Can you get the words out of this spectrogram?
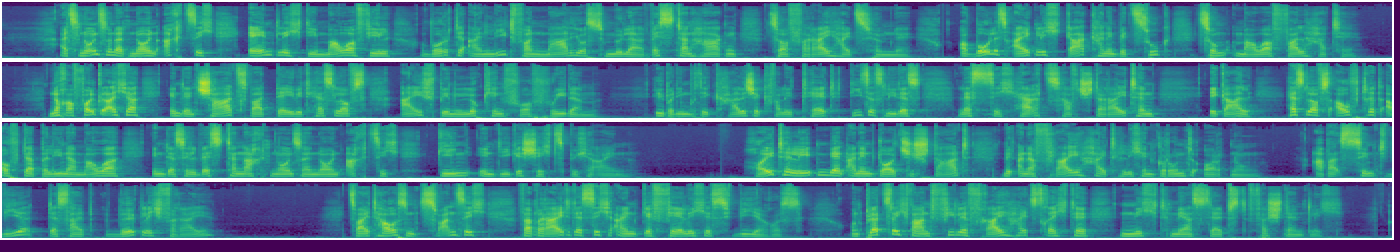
Als 1989 endlich die Mauer fiel, wurde ein Lied von Marius Müller-Westernhagen zur Freiheitshymne, obwohl es eigentlich gar keinen Bezug zum Mauerfall hatte. Noch erfolgreicher in den Charts war David Hasselhoffs I've Been Looking for Freedom. Über die musikalische Qualität dieses Liedes lässt sich herzhaft streiten. Egal, Hessloffs Auftritt auf der Berliner Mauer in der Silvesternacht 1989 ging in die Geschichtsbücher ein. Heute leben wir in einem deutschen Staat mit einer freiheitlichen Grundordnung. Aber sind wir deshalb wirklich frei? 2020 verbreitete sich ein gefährliches Virus und plötzlich waren viele Freiheitsrechte nicht mehr selbstverständlich.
